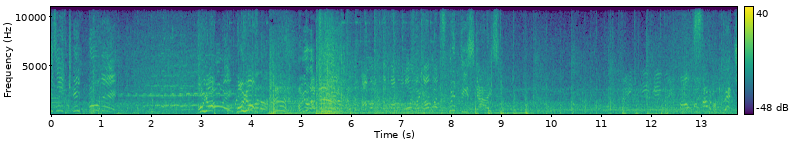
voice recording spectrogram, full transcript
easy, keep moving! Moyo! Moyo! Moyo! I'm up in the funnel, oh my god, what's with these guys? Son of a bitch!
